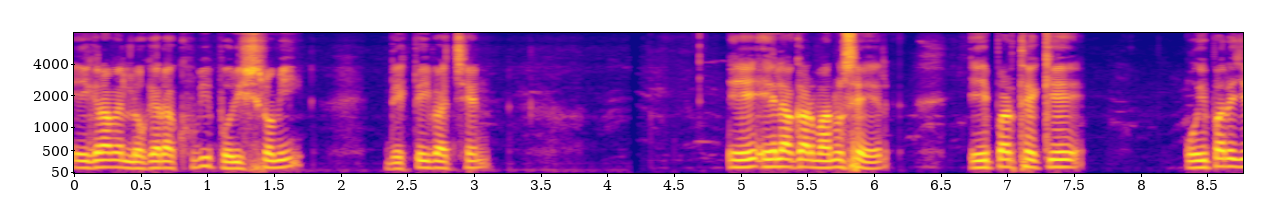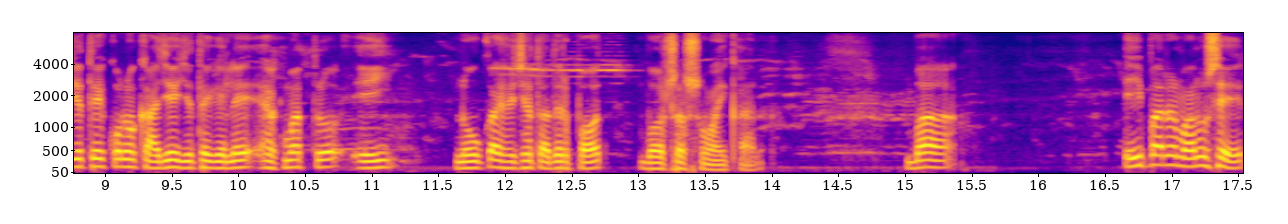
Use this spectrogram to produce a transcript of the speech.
এই গ্রামের লোকেরা খুবই পরিশ্রমী, দেখতেই পাচ্ছেন। এই এলাকার মানুষের এই পার থেকে ওই পারে যেতে, কোনো কাজে যেতে গেলে একমাত্র এই নৌকায় হয়েছে তাদের পথ বর্ষার সময়কার বা এই পারের মানুষের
